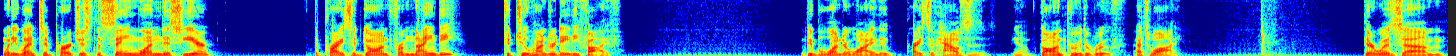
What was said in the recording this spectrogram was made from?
When he went to purchase the same one this year, the price had gone from 90 to 285. People wonder why the price of houses, you know, gone through the roof. That's why. There was um,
